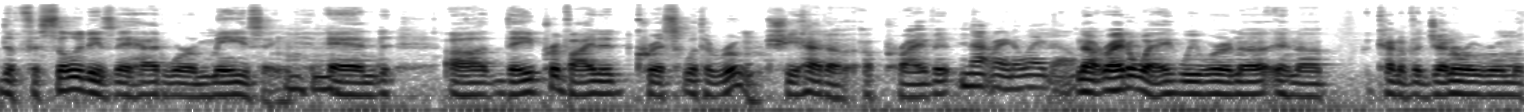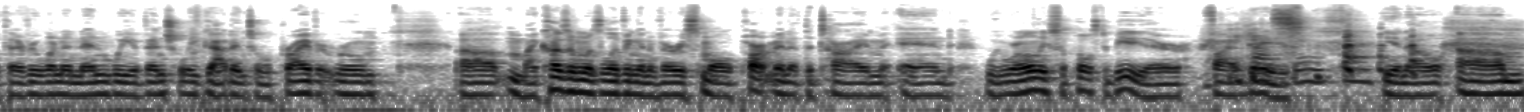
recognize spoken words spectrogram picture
the facilities they had were amazing, and uh, they provided Chris with a room. She had a, a private, not right away though. not right away. We were in a in a kind of a general room with everyone, and then we eventually got into a private room. Uh, my cousin was living in a very small apartment at the time, and we were only supposed to be there five days you know. Um,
